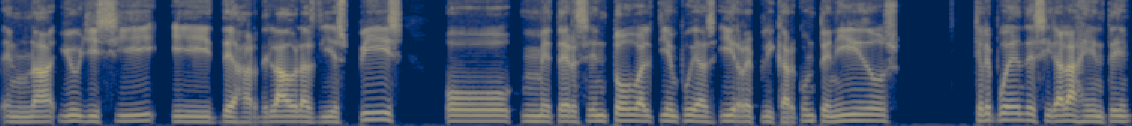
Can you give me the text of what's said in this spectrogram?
en una UGC y dejar de lado las DSPs o meterse en todo al tiempo y, replicar contenidos? ¿Qué le pueden decir a la gente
